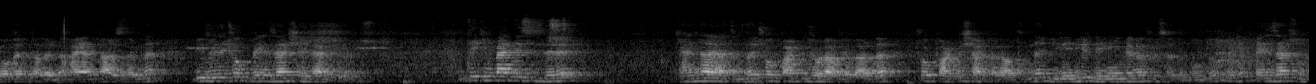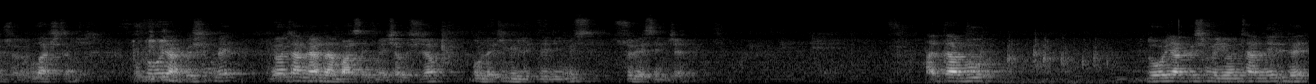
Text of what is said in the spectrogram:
yol haritalarına, hayat tarzlarına birbirine çok benzer şeyler görürüz. Nitekim ben de sizlere kendi hayatımda çok farklı coğrafyalarda, çok farklı şartlar altında birebir deneyimleme fırsatı buldum ve hep benzer sonuçlara ulaştım. Bu doğru yaklaşım ve yöntemlerden bahsetmeye çalışacağım buradaki birlikteliğimiz süresince. Hatta bu doğru yaklaşım ve yöntemleri de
